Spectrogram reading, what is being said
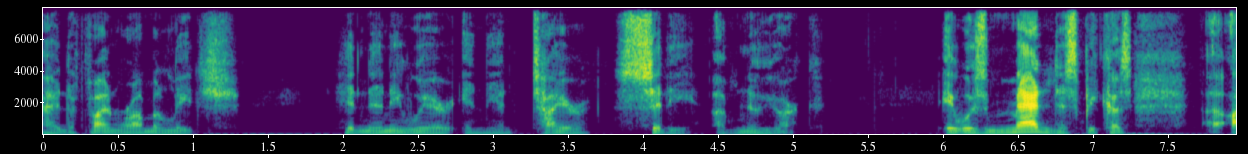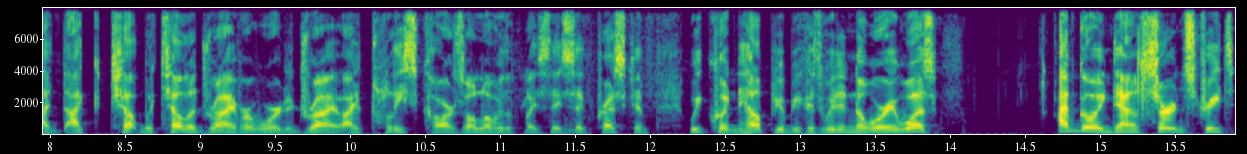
I had to find Robin Leach, hidden anywhere in the entire city of New York. It was madness because I, I tell, would tell a driver where to drive. I had police cars all over the place. They said, Kreskin, we couldn't help you because we didn't know where he was. I'm going down certain streets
